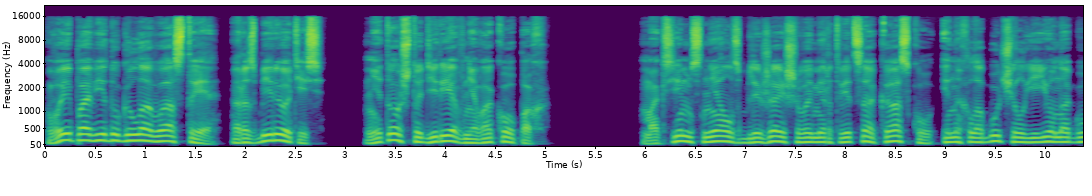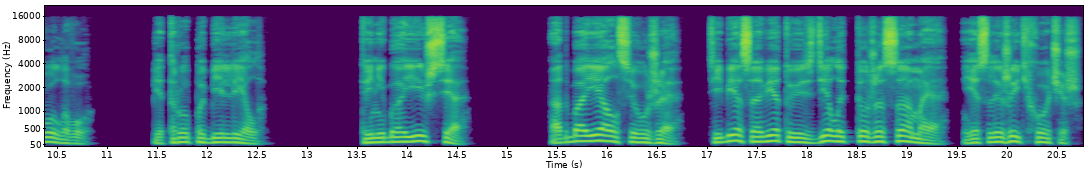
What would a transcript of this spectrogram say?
«Вы по виду головастые, разберетесь. Не то что деревня в окопах». Максим снял с ближайшего мертвеца каску и нахлобучил ее на голову. Петро побелел. «Ты не боишься?» «Отбоялся уже. Тебе советую сделать то же самое, если жить хочешь».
